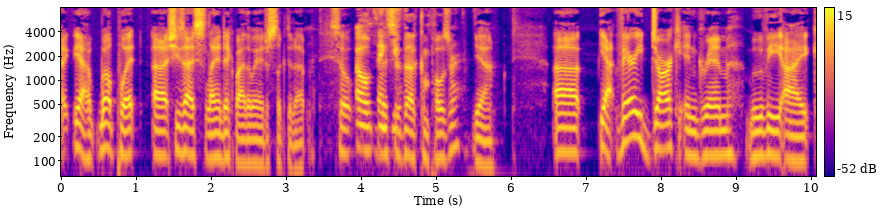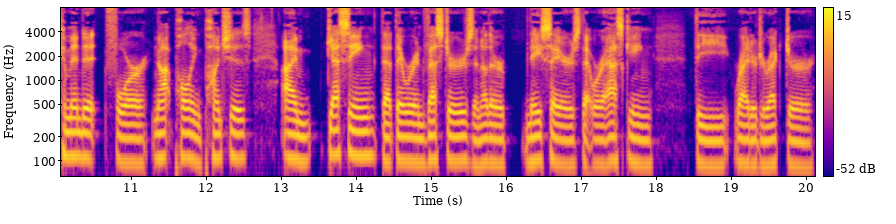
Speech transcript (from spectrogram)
Uh, yeah, well put. Uh, she's Icelandic, by the way. I just looked it up. so Oh, thank this you. is the composer Yeah. Uh, yeah, very dark and grim movie. I commend it for not pulling punches. I'm guessing that there were investors and other naysayers that were asking the writer director,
